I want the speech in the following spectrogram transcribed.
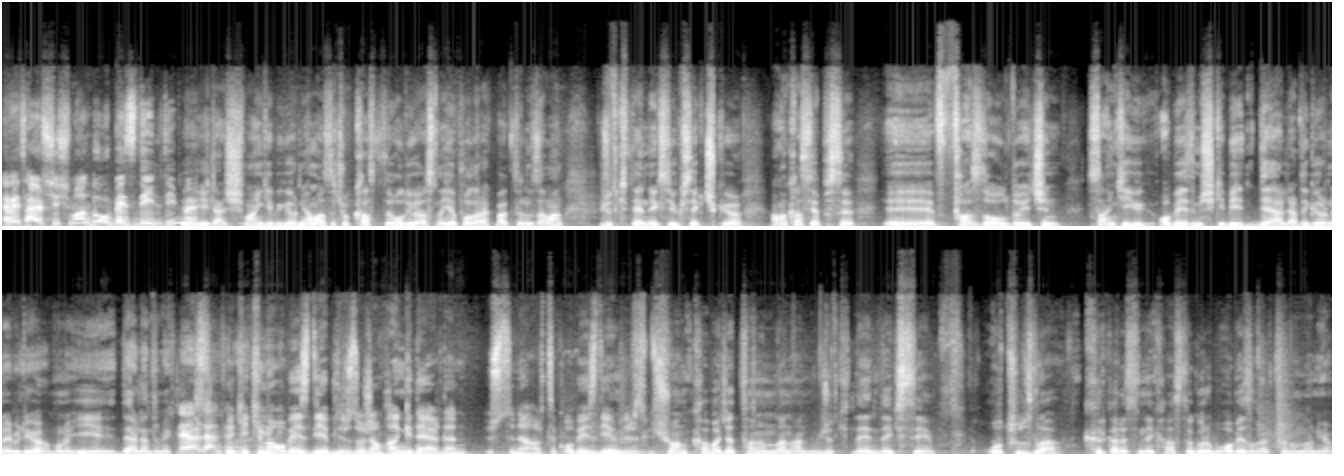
Evet her şişman da obez değil değil mi? Değil yani şişman gibi görünüyor ama aslında çok kaslı oluyor aslında yapı olarak baktığınız zaman vücut kitle endeksi yüksek çıkıyor ama kas yapısı e, fazla olduğu için sanki obezmiş gibi değerlerde görünebiliyor. Bunu iyi değerlendirmek lazım. Değerlendirmek. Peki kime obez diyebiliriz hocam? Hangi değerden üstüne artık obez diyebiliriz? Şu an kabaca tanımlanan vücut kitle endeksi 30 ile 40 arasındaki hasta grubu obez olarak tanımlanıyor.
